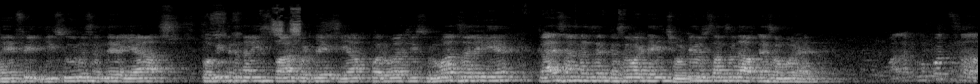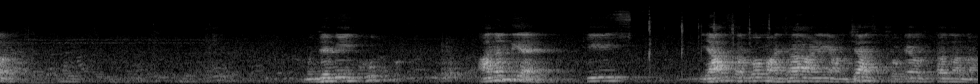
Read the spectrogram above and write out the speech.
मैफिल ही सूर संध्या या पवित्र नाही पार पडते. या पर्वाची सुरुवात झालेली आहे. काय सांगा सर कसं वाटेल? छोटे उत्साह सुद्धा आपल्यासमोर आहे मला खूपच म्हणजे मी खूप आनंदी आहे की या सर्व माझ्या आणि आमच्या छोट्या उस्तादांना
